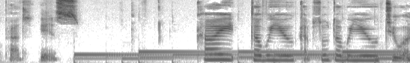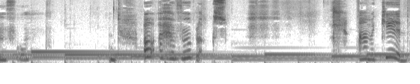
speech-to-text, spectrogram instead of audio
Wattpad is Kai W capital W two one four. Oh, I have Roblox. I'm a kid.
